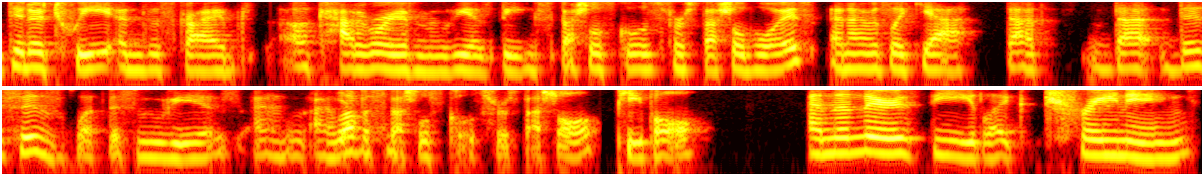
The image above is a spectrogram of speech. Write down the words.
did a tweet and described a category of movie as being special schools for special boys. And I was like, yeah, that's that this is what this movie is. And I love a special schools for special people. And then there's the like training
